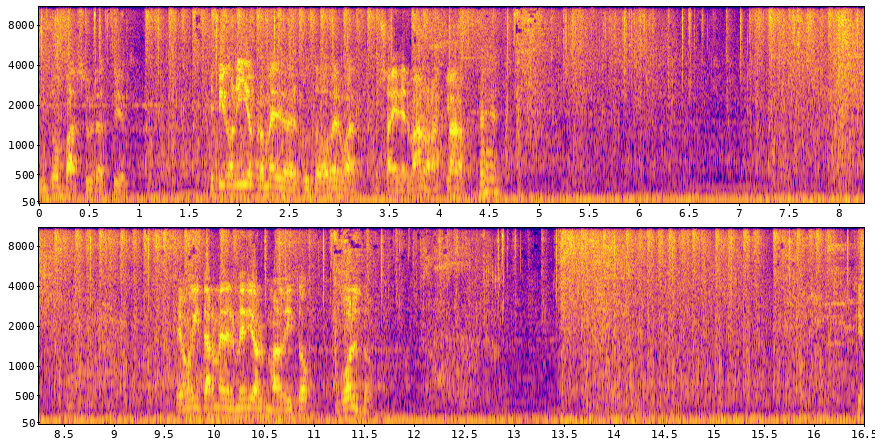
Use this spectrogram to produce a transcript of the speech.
Putos basuras, tío. Típico niño promedio del puto Overwatch. O sea, y del Valorant, claro. Tengo que quitarme del medio al maldito Goldo. ¿Qué?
